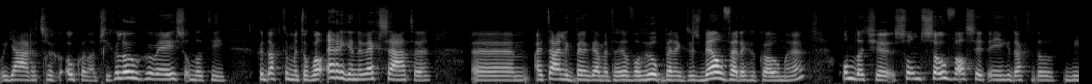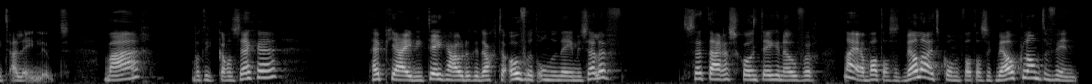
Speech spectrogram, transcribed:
jaren terug ook al naar psycholoog geweest. Omdat die gedachten me toch wel erg in de weg zaten. Um, uiteindelijk ben ik daar met heel veel hulp ben ik dus wel verder gekomen. Omdat je soms zo vast zit in je gedachten dat het niet alleen lukt. Maar wat ik kan zeggen, heb jij die tegenhouden gedachten over het ondernemen zelf? Zet daar eens gewoon tegenover. Nou ja, wat als het wel uitkomt? Wat als ik wel klanten vind?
